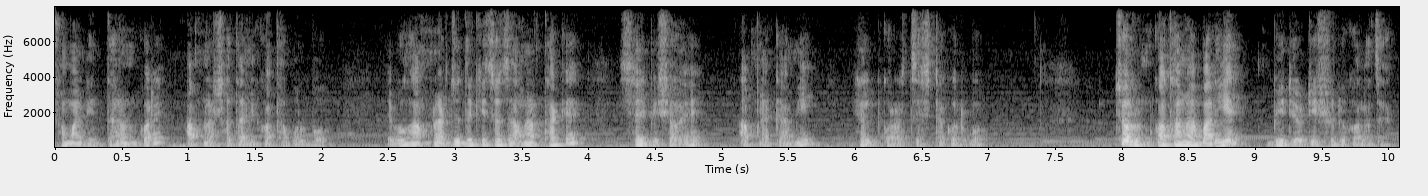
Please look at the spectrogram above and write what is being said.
সময় নির্ধারণ করে আপনার সাথে আমি কথা বলব। এবং আপনার যদি কিছু জানার থাকে, সেই বিষয়ে আপনাকে আমি হেল্প করার চেষ্টা করব। চলুন, কথা না বাড়িয়ে ভিডিওটি শুরু করা যাক।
